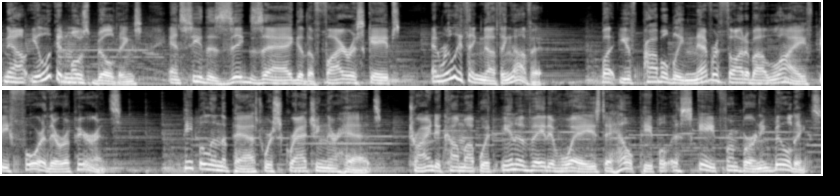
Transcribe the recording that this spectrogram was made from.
Now, you look at most buildings and see the zigzag of the fire escapes and really think nothing of it. But you've probably never thought about life before their appearance. People in the past were scratching their heads, trying to come up with innovative ways to help people escape from burning buildings.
